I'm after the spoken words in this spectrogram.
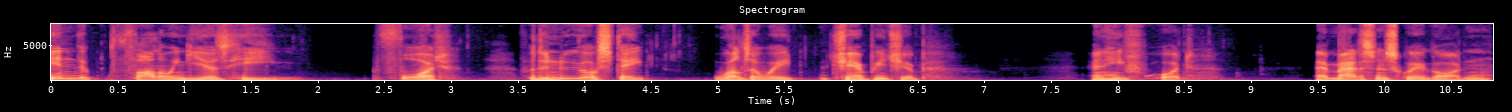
in the following years, he fought for the New York State Welterweight Championship, and he fought at Madison Square Garden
